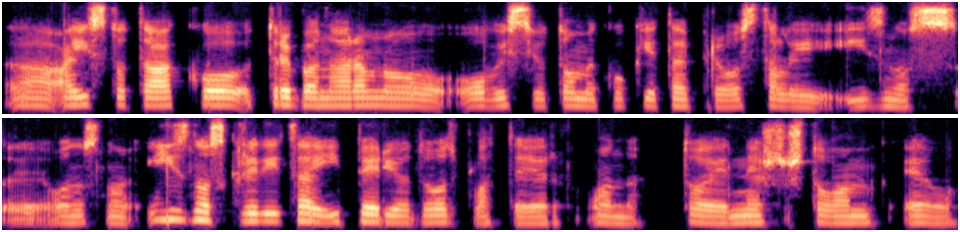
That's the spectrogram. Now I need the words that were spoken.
a isto tako treba naravno ovisi o tome koliki je taj preostali iznos, odnosno iznos kredita i period otplate, jer onda to je nešto što vam evo,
